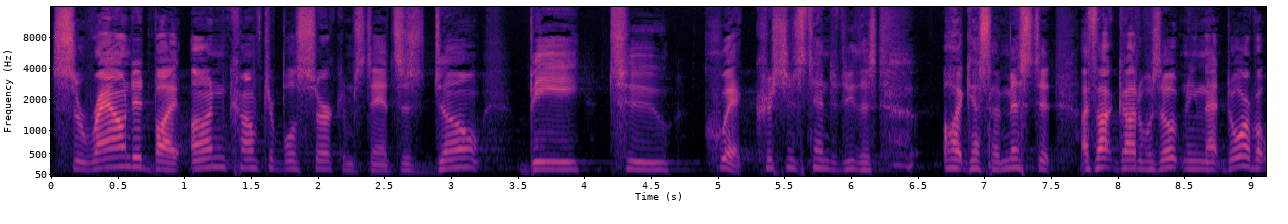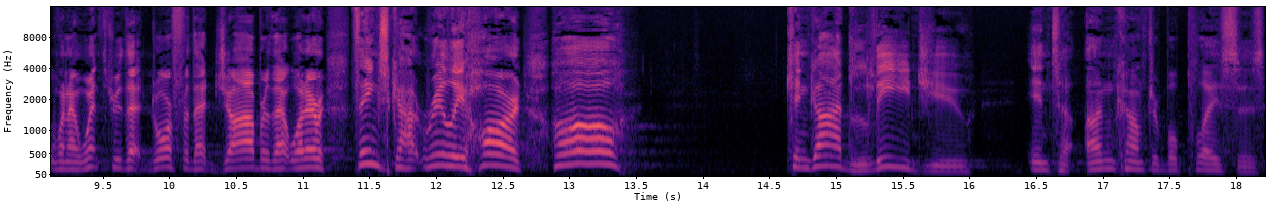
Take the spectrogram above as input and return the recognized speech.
surrounded by uncomfortable circumstances, don't be too quick. Christians tend to do this. Oh, I guess I missed it. I thought God was opening that door, but when I went through that door for that job or that whatever, things got really hard. Oh, can God lead you into uncomfortable places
